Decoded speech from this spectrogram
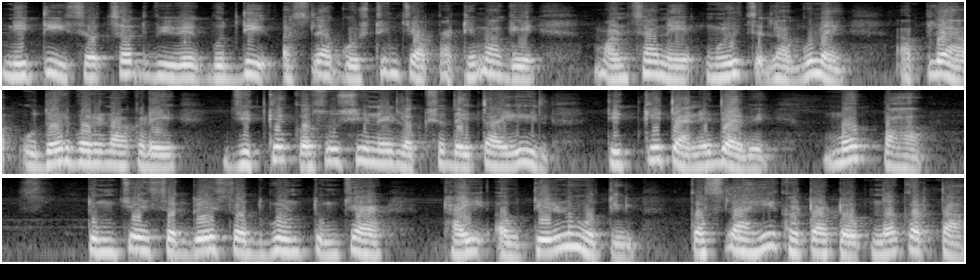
नीती सत्सद विवेक बुद्धी असल्या गोष्टींच्या पाठीमागे माणसाने मुळीच लागू नये. आपल्या उदरभरणाकडे जितके कसोशीने लक्ष देता येईल तितके त्याने द्यावे. मग पहा तुमचे सगळे सद्गुण तुमच्या ठाई अवतीर्ण होतील. कसलाही खटाटोप न करता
